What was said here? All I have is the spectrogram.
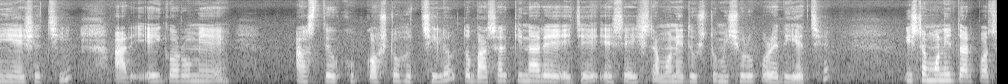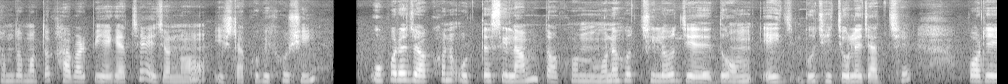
নিয়ে এসেছি। আর এই গরমে আসতেও খুব কষ্ট হচ্ছিল। তো বাসার কিনারে এই যে এসে ইষ্টামণি দুষ্টুমি শুরু করে দিয়েছে। ইষ্টামণি তার পছন্দ মতো খাবার পেয়ে গেছে, এই জন্য ইষ্টা খুবই খুশি। উপরে যখন উঠতেছিলাম, তখন মনে হচ্ছিল যে দম এই বুঝি চলে যাচ্ছে। পরে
